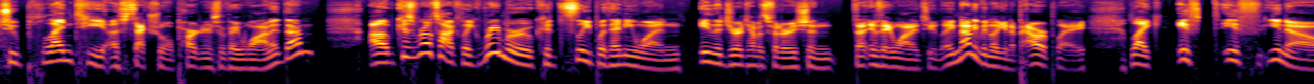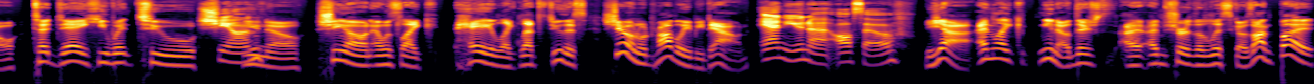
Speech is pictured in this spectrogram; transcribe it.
to plenty of sexual partners if they wanted them. Uh, because real talk, like Rimuru could sleep with anyone in the Jura Tempest Federation that if they wanted to. Like not even like in a power play. Like if if you know today he went to Shion. you know Shion and was like, "Hey, like let's do this." Shion would probably be down. and Shuna also. Yeah, and like you know, there's I, I'm sure the list goes on, but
